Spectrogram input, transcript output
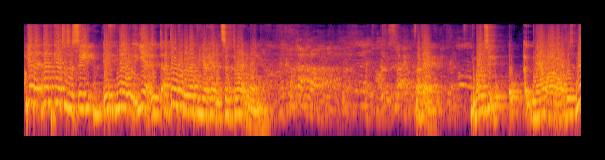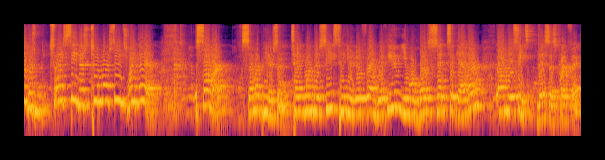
Yeah, that, that counts as a seat. If no, yeah, uh, don't hold it over your head. It's so threatening. Okay. Once you now are all this. No, there's. I see. There's two more seats right there. Summer. Summer Peterson, take one of those seats. Take your new friend with you. You will both sit together on those seats. This is perfect.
